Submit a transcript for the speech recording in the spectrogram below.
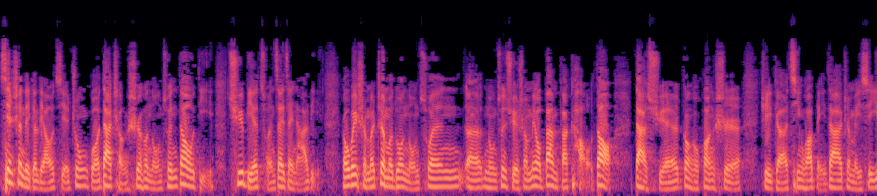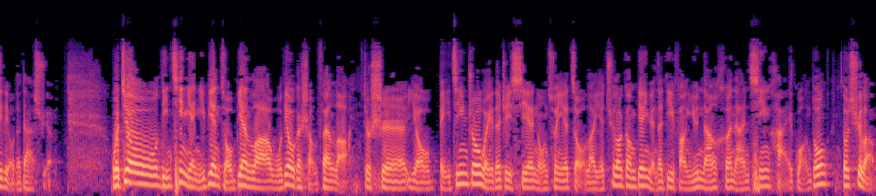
现身的一个了解，中国大城市和农村到底区别存在在哪里？然后为什么这么多农村呃农村学生没有办法考到大学，更何况是这个清华北大这么一些一流的大学？我就零七年一遍走遍了五六个省份了，就是有北京周围的这些农村也走了，也去了更边缘的地方，云南、河南、青海、广东都去了，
